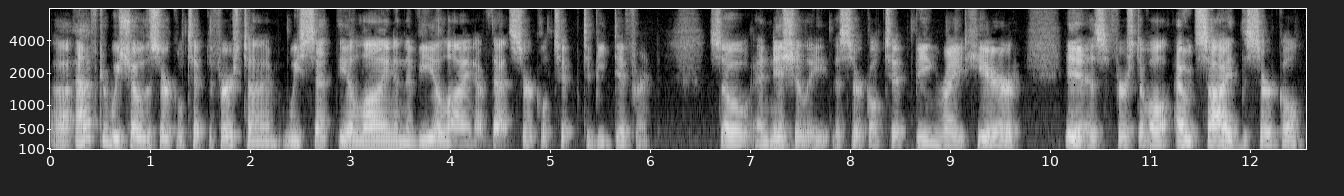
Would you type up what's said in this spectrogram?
Uh, after we show the circle tip the first time, we set the align and the v-align of that circle tip to be different. So initially, the circle tip being right here is, first of all, outside the circle.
